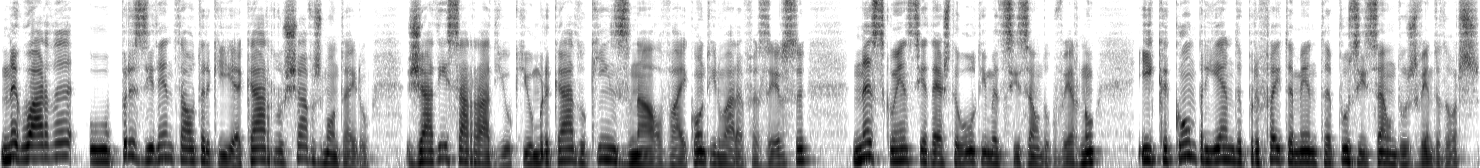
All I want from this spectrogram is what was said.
Na Guarda, o presidente da autarquia, Carlos Chaves Monteiro, já disse à rádio que o mercado quinzenal vai continuar a fazer-se na sequência desta última decisão do governo e que compreende perfeitamente a posição dos vendedores.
